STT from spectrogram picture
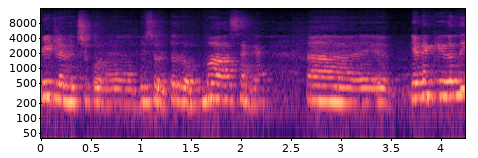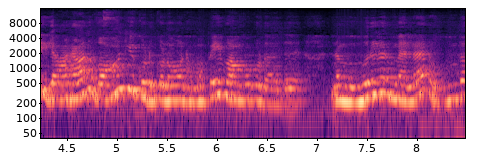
வீட்டுல வச்சுக்கணும் அப்படின்னு சொல்லிட்டு ரொம்ப ஆசைங்க. எனக்கு வந்து யாராவது வாங்கி கொடுக்கணும் நம்ம போய் வாங்கக்கூடாது. நம்ம முருகன் மேல ரொம்ப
